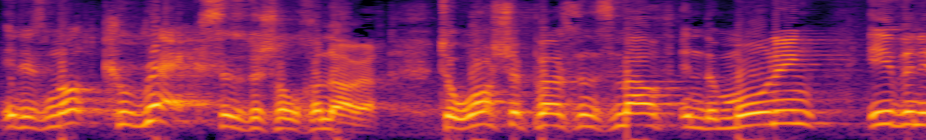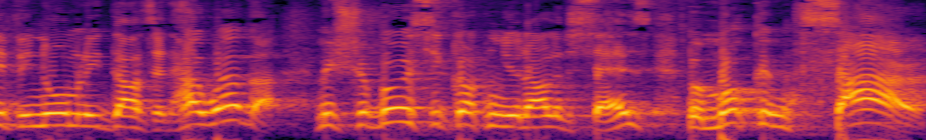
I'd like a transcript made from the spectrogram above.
It is not correct, says the Shulchan Aruch, to wash a person's mouth in the morning, even if he normally does it. However, Mishabur Sikot Yud Aleph says, "B'mokim tsar."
